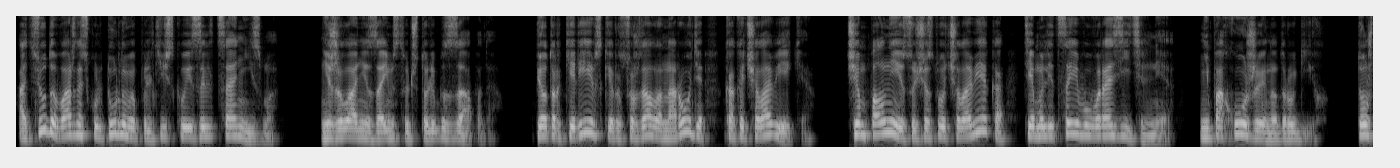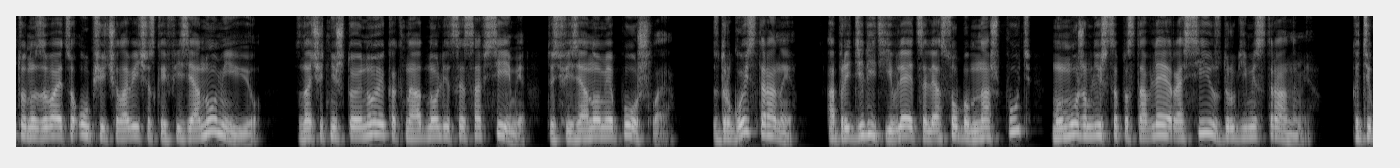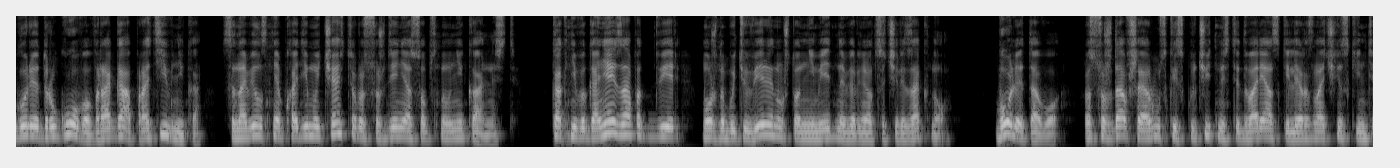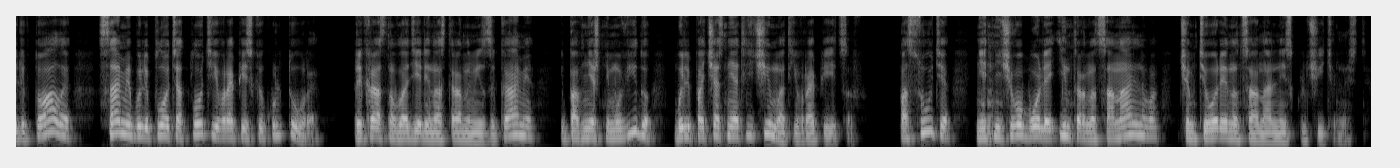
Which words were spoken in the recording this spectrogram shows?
Отсюда важность культурного и политического изоляционизма, нежелание заимствовать что-либо с Запада. Петр Киреевский рассуждал о народе как о человеке. Чем полнее существо человека, тем и лице его выразительнее, не похожее на других. То, что называется общей человеческой физиономией значит не что иное, как на одно лице со всеми, то есть физиономия пошлая. С другой стороны, определить, является ли особым наш путь, мы можем лишь сопоставляя Россию с другими странами. Категория другого, врага, противника становилась необходимой частью рассуждения о собственной уникальности. Как ни выгоняй Запад в дверь, можно быть уверенным, что он немедленно вернется через окно. Более того, рассуждавшие о русской исключительности дворянские или разночинские интеллектуалы сами были плоть от плоти европейской культуры, прекрасно владели иностранными языками и по внешнему виду были подчас неотличимы от европейцев. По сути, нет ничего более интернационального, чем теория национальной исключительности.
